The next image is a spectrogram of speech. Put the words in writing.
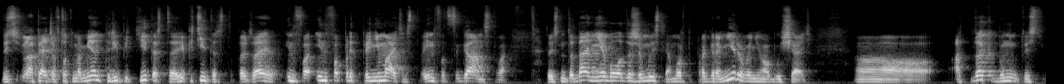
То есть, опять же, в тот момент репетиторство, репетиторство, то есть, да, инфо, инфопредпринимательство, инфо-цыганство. То есть, ну, тогда не было даже мысли, а может, программированию обучать. А, а туда как бы, ну, то есть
